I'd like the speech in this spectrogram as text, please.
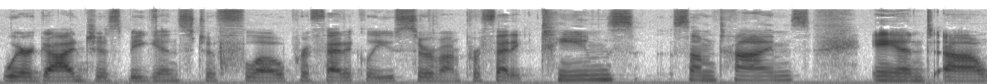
where God just begins to flow prophetically. You serve on prophetic teams sometimes and uh,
